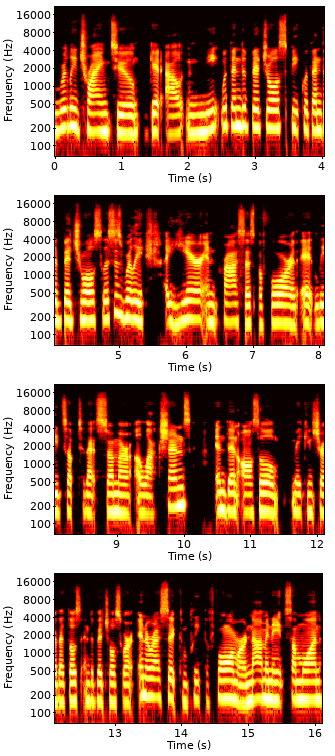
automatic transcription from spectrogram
really trying to get out and meet with individuals, speak with individuals. So this is really a year in process before it leads up to that summer elections. And then also making sure that those individuals who are interested complete the form or nominate someone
